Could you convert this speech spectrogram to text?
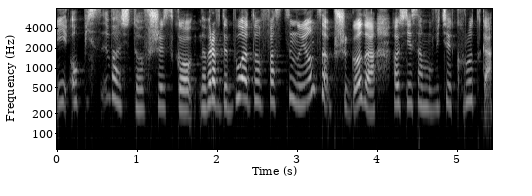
i opisywać to wszystko. Naprawdę była to fascynująca przygoda, choć niesamowicie krótka.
